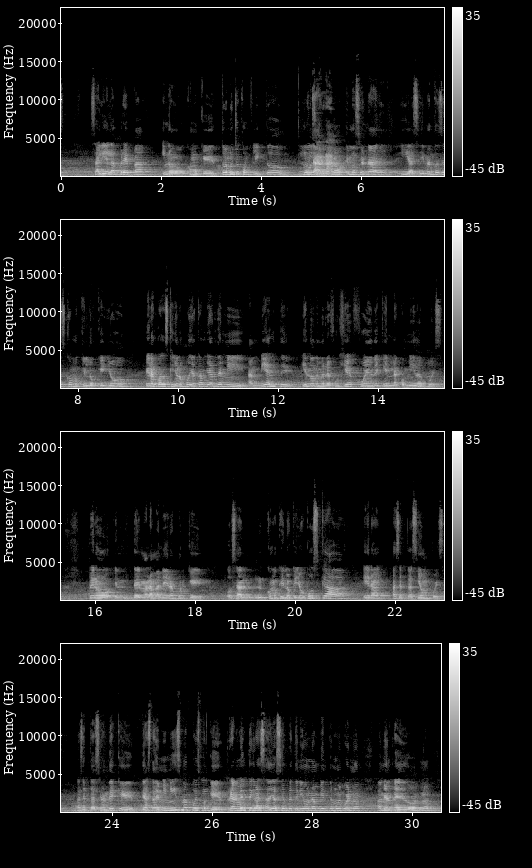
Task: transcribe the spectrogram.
salí de la prepa y no, como que tuve mucho conflicto muy largo. ¿no? emocional y así, ¿no? Entonces como que lo que yo, eran cosas que yo no podía cambiar de mi ambiente y en donde me refugié fue de que en la comida, pues, pero de mala manera porque, o sea, como que lo que yo buscaba era aceptación, pues, aceptación de que, de hasta de mí misma, pues, porque realmente, gracias a Dios, siempre he tenido un ambiente muy bueno a mi alrededor, ¿no?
